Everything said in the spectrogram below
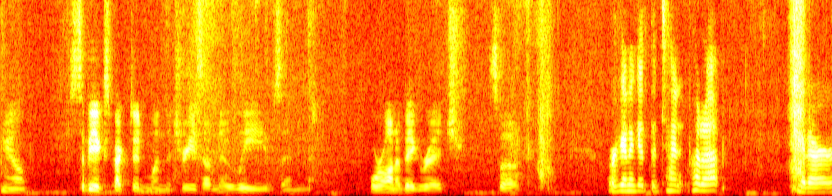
you know, it's to be expected when the trees have no leaves and we're on a big ridge. So We're gonna get the tent put up, get our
